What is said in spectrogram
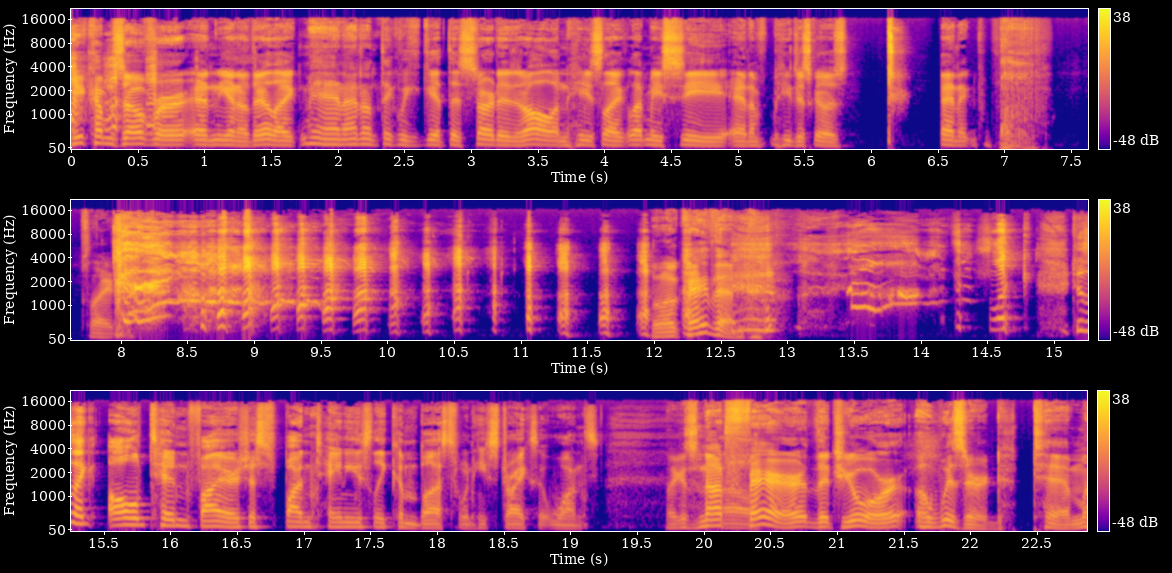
he comes over and you know they're like man i don't think we could get this started at all and he's like let me see and he just goes and it it's like well, okay then it's like just like all ten fires just spontaneously combust when he strikes at once. like it's not Oh. fair that you're a wizard tim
